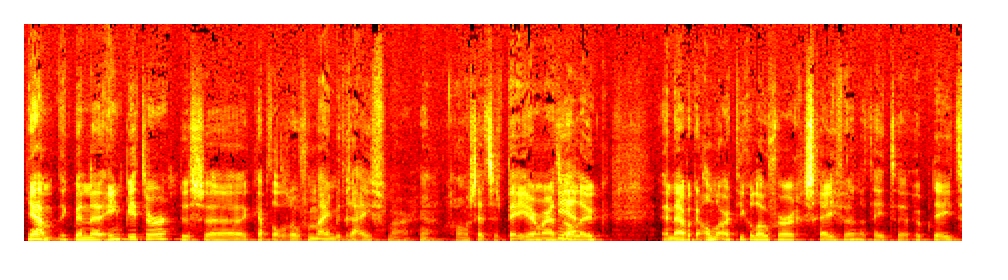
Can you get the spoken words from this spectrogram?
Ja, ik ben uh, één pitter, dus uh, ik heb het altijd over mijn bedrijf, maar ja, gewoon ZZP'er, maar het is ja. wel leuk. En daar heb ik een ander artikel over geschreven, dat heet uh, Update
